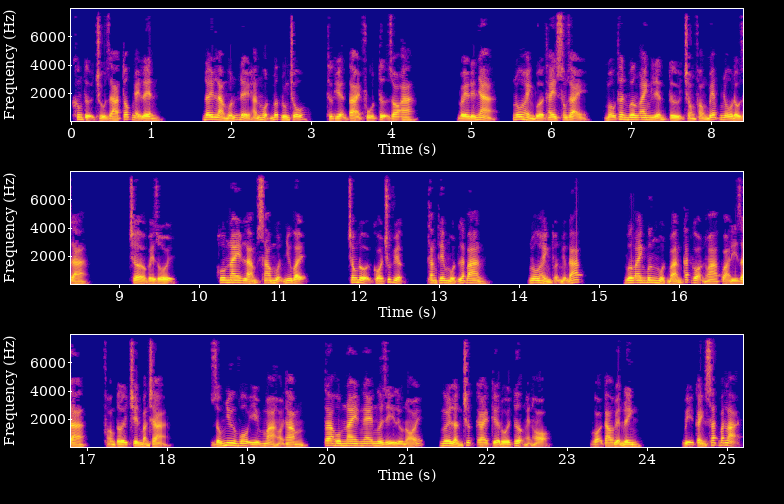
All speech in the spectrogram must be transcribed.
không tự chủ ra tốc nhảy lên. Đây là muốn để hắn một bước đúng chỗ, thực hiện tài phú tự do a. Về đến nhà nô hành vừa thay xong giày, mẫu thân vương anh liền từ trong phòng bếp nô đầu ra. Trở về rồi. Hôm nay làm sao muộn như vậy? Trong đội có chút việc, tăng thêm một lát ban. Nô hành thuận miệng đáp. Vương anh bưng một bàn cắt gọn hoa quả đi ra, phóng tới trên bàn trà. Giống như vô ý mà hỏi thăm, ta hôm nay nghe ngươi gì lưu nói, ngươi lần trước cái kia đối tượng hẹn họ gọi cao huyền linh. Bị cảnh sát bắt lại.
